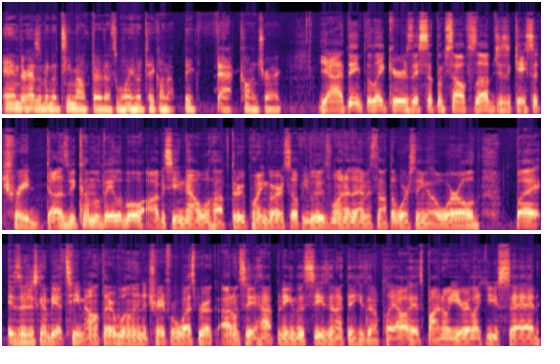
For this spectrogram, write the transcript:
and there hasn't been a team out there that's willing to take on that big fat contract. Yeah, I think the Lakers they set themselves up just in case a trade does become available. Obviously, now we'll have three point guards, so if you lose one of them, it's not the worst thing in the world. But is there just going to be a team out there willing to trade for Westbrook? I don't see it happening this season. I think he's going to play out his final year, like you said,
